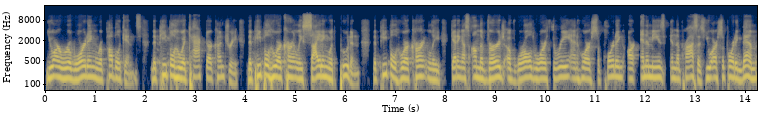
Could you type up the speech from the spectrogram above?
You are rewarding Republicans, the people who attacked our country, the people who are currently siding with Putin, the people who are currently getting us on the verge of World War III and who are supporting our enemies in the process. You are supporting them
